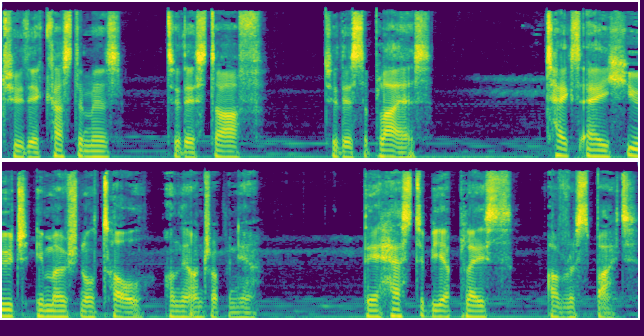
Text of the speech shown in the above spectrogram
to their customers, to their staff, to their suppliers takes a huge emotional toll on the entrepreneur. There has to be a place of respite.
